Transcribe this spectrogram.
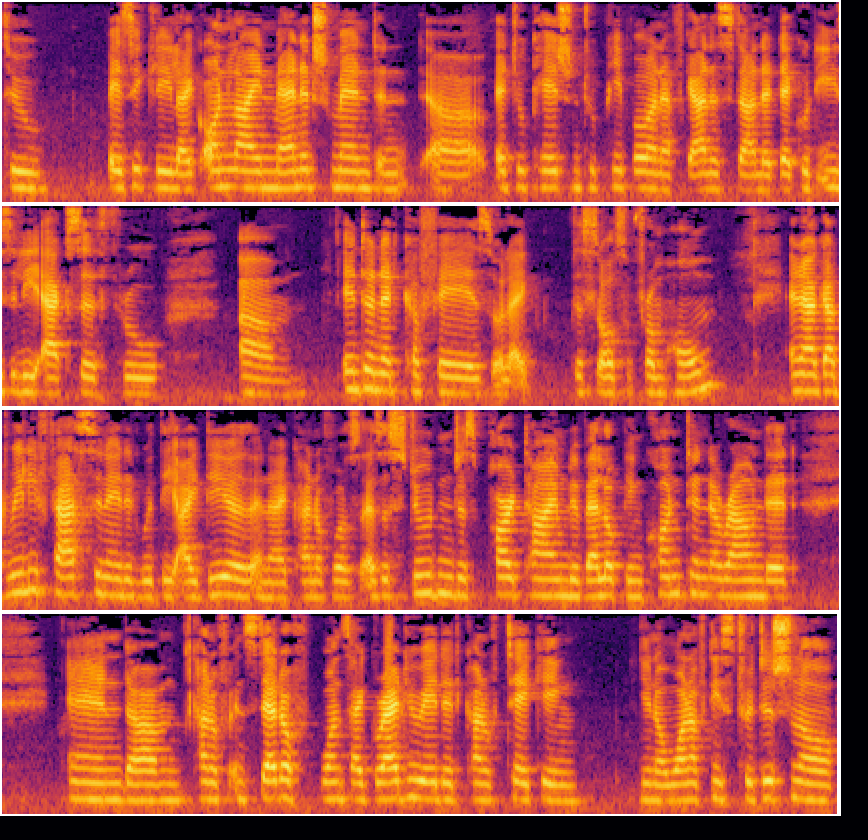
to basically like online management and uh, education to people in Afghanistan that they could easily access through um, internet cafes or like just also from home and I got really fascinated with the idea. And I kind of was, as a student, just part time developing content around it. And um, kind of instead of once I graduated, kind of taking, you know, one of these traditional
